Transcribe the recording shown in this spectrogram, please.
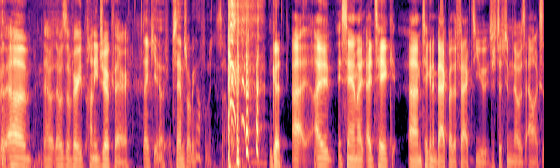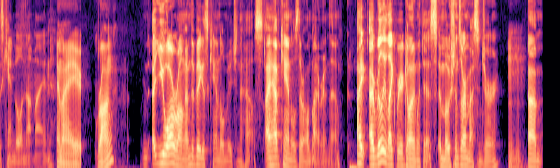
great. um, that, that was a very punny joke there. Thank you. Sam's rubbing off on me. So Good. I, I Sam, I, I take. I'm taken aback by the fact you just assume that was Alex's candle and not mine. Am I wrong? Uh, you are wrong. I'm the biggest candle mooch in the house. I have candles. They're all in my room though. I, I really like where you're going with this. Emotions are a messenger. Um,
